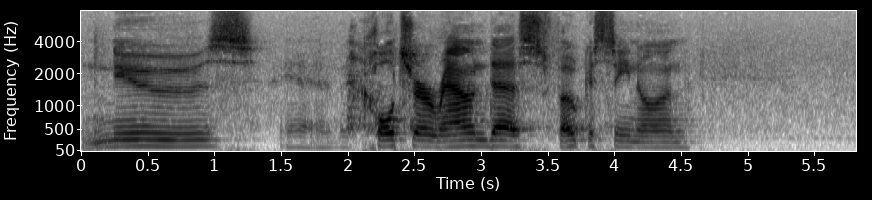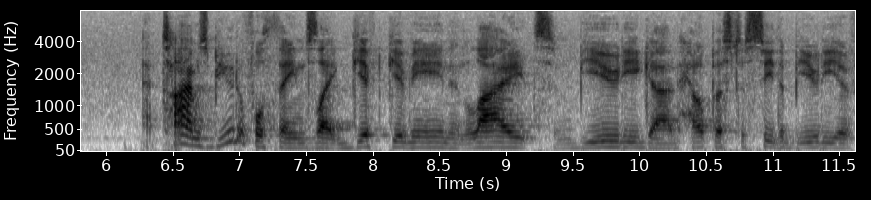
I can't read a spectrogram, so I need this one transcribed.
news and the culture around us focusing on, at times, beautiful things like gift giving and lights and beauty, God, help us to see the beauty of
